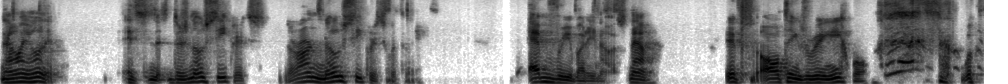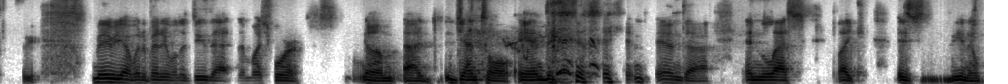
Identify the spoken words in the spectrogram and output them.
Now I own it. It's there's no secrets. There are no secrets with me. Everybody knows. Now, if all things were being equal, maybe I would have been able to do that in a much more um, uh, gentle and and uh, and less like is you know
